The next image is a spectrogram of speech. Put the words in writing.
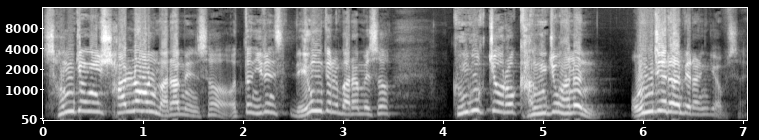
성경이 샬롬을 말하면서 어떤 이런 내용들을 말하면서 궁극적으로 강조하는 온전함이라는 게 없어요.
